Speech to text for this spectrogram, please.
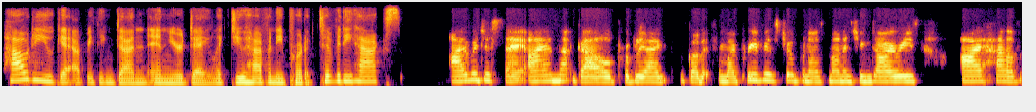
how do you get everything done in your day? Like, do you have any productivity hacks? I would just say I am that girl. Probably I got it from my previous job when I was managing diaries. I have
